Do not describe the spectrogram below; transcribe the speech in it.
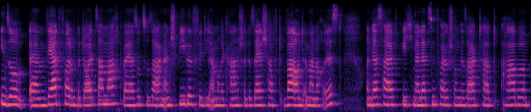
ihn so ähm, wertvoll und bedeutsam macht, weil er sozusagen ein Spiegel für die amerikanische Gesellschaft war und immer noch ist. Und deshalb, wie ich in der letzten Folge schon gesagt hat, habe,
